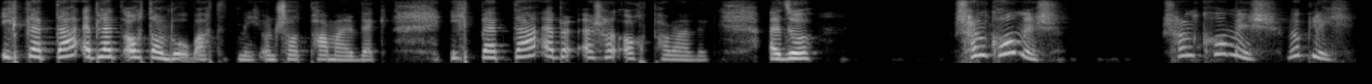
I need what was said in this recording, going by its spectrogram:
Ich bleib da, er bleibt auch da und beobachtet mich und schaut paar Mal weg. Ich bleib da, er, er schaut auch paar Mal weg. Also schon komisch. Schon komisch, wirklich.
